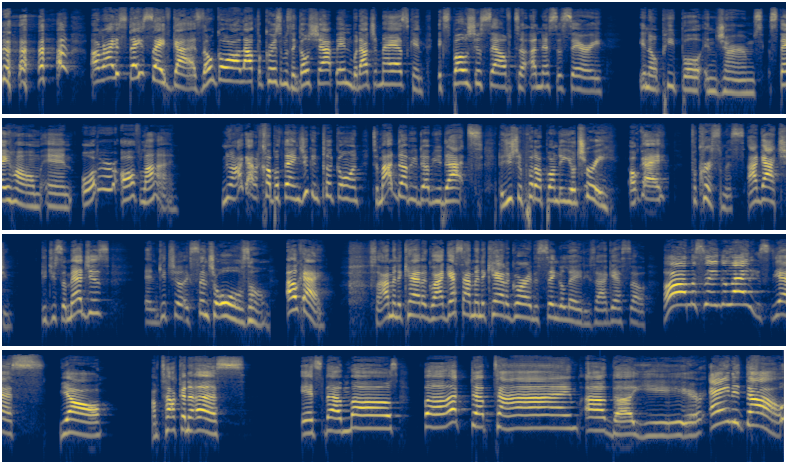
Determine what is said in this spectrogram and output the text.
All right, stay safe, guys. Don't go all out for Christmas and go shopping without your mask and expose yourself to unnecessary, you know, people and germs. Stay home and order offline. You know, I got a couple things you can click on to my WW dots that you should put up under your tree, okay? For Christmas. I got you. Get you some edges and get your essential oils on. Okay. So I'm in the category. I guess I'm in the category of the single ladies. I guess so. Oh, I'm a single ladies. Yes, y'all. I'm talking to us. It's the most fucked up time of the year. Ain't it though?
